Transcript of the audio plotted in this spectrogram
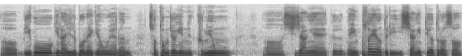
어, 미국이나 일본의 경우에는 전통적인 금융 어, 시장의 그 메인 플레이어들이 이 시장에 뛰어들어서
